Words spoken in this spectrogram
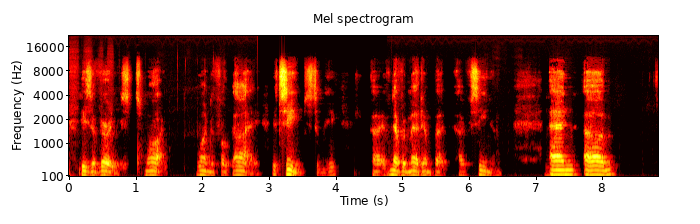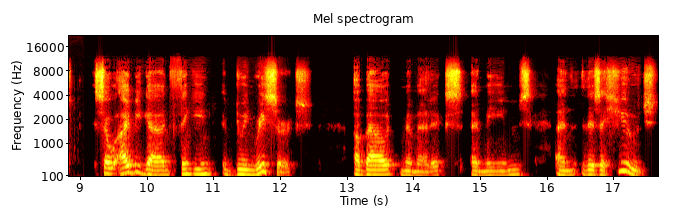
he's a very smart, wonderful guy, it seems to me. I've never met him, but I've seen him. Mm-hmm. And um, so I began thinking, doing research about memetics and memes. And there's a huge,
